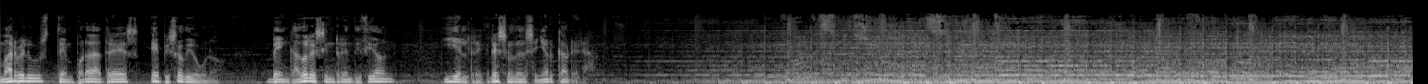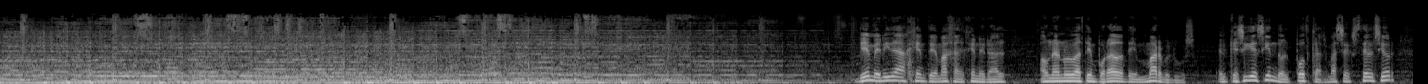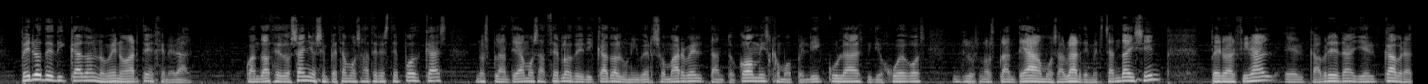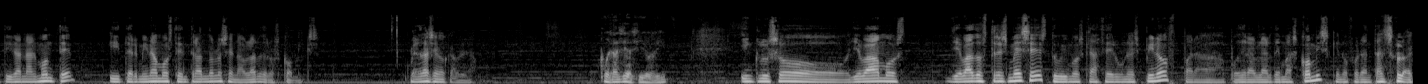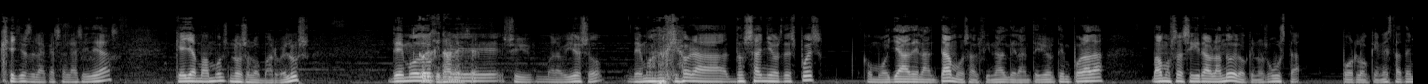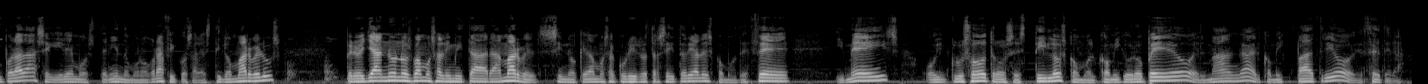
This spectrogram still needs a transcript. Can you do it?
Marvelous, temporada 3, episodio 1. Vengadores sin rendición y el regreso del señor Cabrera. Bienvenida, gente maja en general, a una nueva temporada de Marvelous, el que sigue siendo el podcast más excelsior, pero dedicado al noveno arte en general. Cuando hace dos años empezamos a hacer este podcast, nos planteamos hacerlo dedicado al universo Marvel, tanto cómics como películas, videojuegos, incluso nos planteábamos hablar de merchandising, pero al final el Cabrera y el Cabra tiran al monte y terminamos centrándonos en hablar de los cómics. ¿Verdad, señor Cabrera? Pues así ha sido, sí. Incluso llevábamos llevados tres meses tuvimos que hacer un spin-off para poder hablar de más cómics que no fueran tan solo aquellos de la Casa de las Ideas que llamamos No Solo Marvelous. De modo que, ¿eh? sí, maravilloso. De modo que ahora, dos años después, como ya adelantamos al final de la anterior temporada, vamos a seguir hablando de lo que nos gusta. Por lo que en esta temporada seguiremos teniendo monográficos al estilo Marvelous, pero ya no nos vamos a limitar a Marvel, sino que vamos a cubrir otras editoriales como DC, Maze, o incluso otros estilos como el cómic europeo, el manga, el cómic patrio, etcétera.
